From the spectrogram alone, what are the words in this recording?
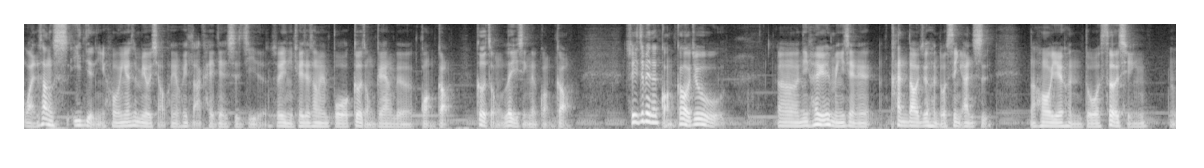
晚上十一点以后，应该是没有小朋友会打开电视机的，所以你可以在上面播各种各样的广告，各种类型的广告。所以这边的广告就，呃，你可以很明显的看到，就是很多性暗示，然后也很多色情，嗯，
